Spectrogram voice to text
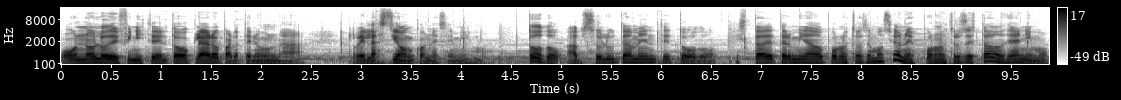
o no lo definiste del todo claro para tener una relación con ese mismo. Todo, absolutamente todo, está determinado por nuestras emociones, por nuestros estados de ánimo.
